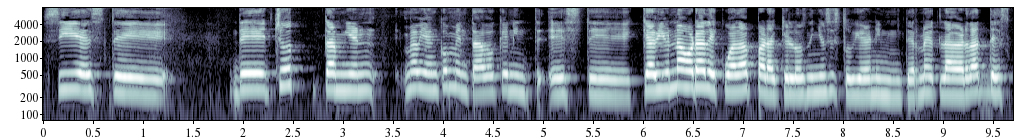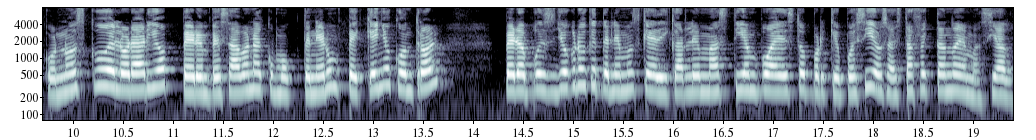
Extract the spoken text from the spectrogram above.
Sí, este, de hecho, también me habían comentado que, este, que había una hora adecuada para que los niños estuvieran en internet. La verdad, desconozco el horario, pero empezaban a como tener un pequeño control. Pero pues yo creo que tenemos que dedicarle más tiempo a esto porque pues sí, o sea, está afectando demasiado.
